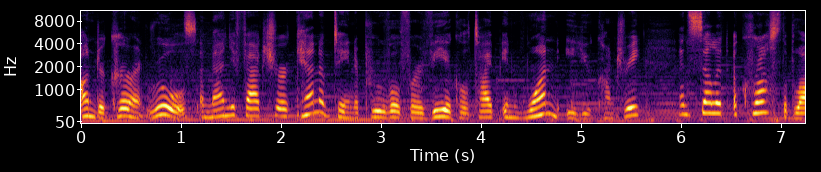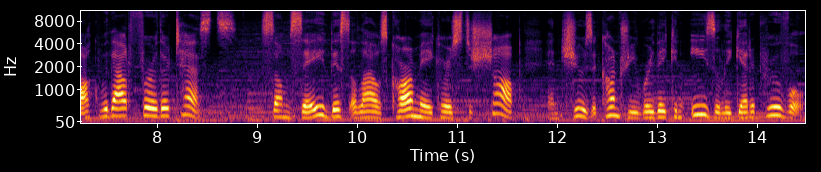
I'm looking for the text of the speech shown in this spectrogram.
Under current rules, a manufacturer can obtain approval for a vehicle type in one EU country and sell it across the bloc without further tests. Some say this allows car makers to shop and choose a country where they can easily get approval.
